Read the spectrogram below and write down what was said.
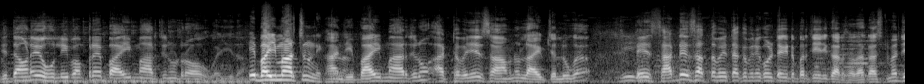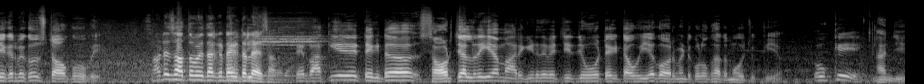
ਜਿੱਦਾਂ ਹੁਣ ਇਹ ਹੋਲੀ ਬੰਪਰ ਹੈ 22 ਮਾਰਚ ਨੂੰ ਡਰਾ ਹੋਊਗਾ ਜੀ ਇਹਦਾ। ਇਹ 22 ਮਾਰਚ ਨੂੰ ਨਿਕਲ ਹਾਂਜੀ 22 ਮਾਰਚ ਨੂੰ 8 ਵਜੇ ਸ਼ਾਮ ਨੂੰ ਲਾਈਵ ਚੱਲੂਗਾ ਤੇ 7:30 ਵਜੇ ਤੱਕ ਮੇਰੇ ਕੋਲ ਟਿਕਟ ਪਰਚੇਜ ਕਰ ਸਕਦਾ ਕਸਟਮਰ ਜੇਕਰ ਮੇਰੇ ਕੋਲ ਸਟਾਕ ਹੋਵੇ। 7:30 ਵਜੇ ਤੱਕ ਟਿਕਟ ਲੈ ਸਕਦਾ। ਤੇ ਬਾਕੀ ਇਹ ਟਿਕਟ ਸ਼ਾਰਟ ਚੱਲ ਰਹੀ ਆ ਮਾਰਕੀਟ ਦੇ ਵਿੱਚ ਜੋ ਟਿਕਟ ਆ ਉਹੀ ਆ ਗਵਰਨਮੈਂਟ ਕੋਲੋਂ ਖਤਮ ਹੋ ਚੁੱਕੀ ਆ। ਓਕੇ। ਹਾਂਜੀ।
